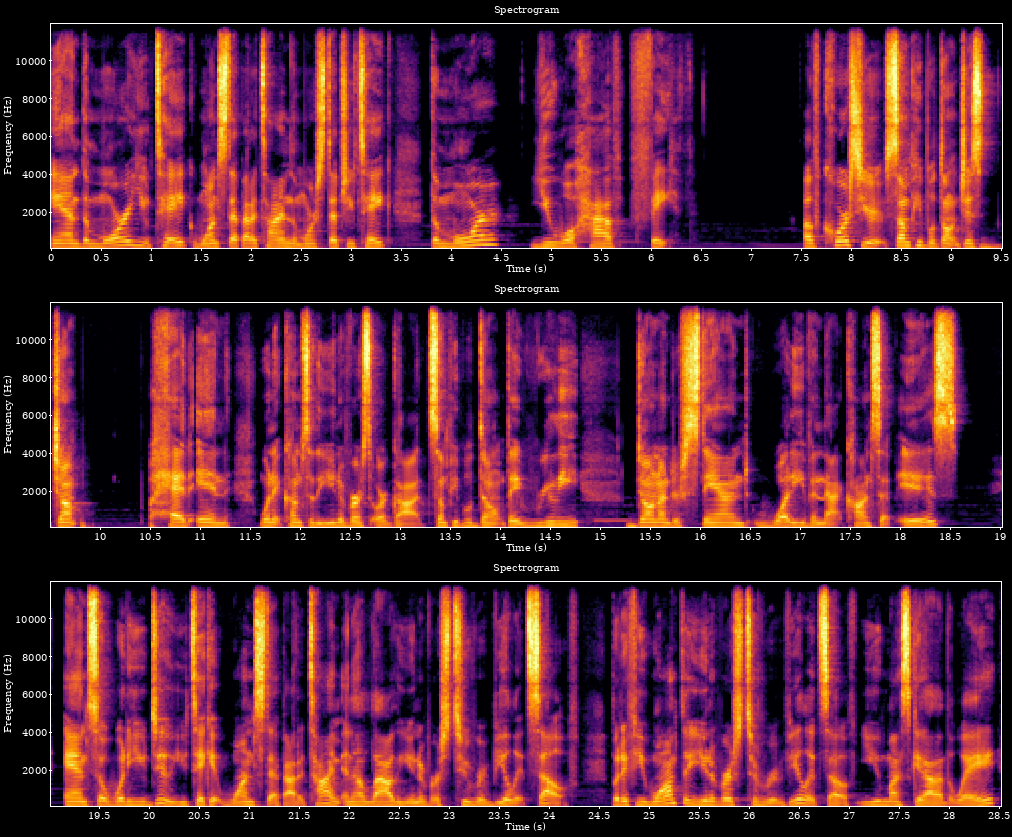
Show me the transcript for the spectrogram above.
And the more you take one step at a time, the more steps you take, the more you will have faith. Of course, you're some people don't just jump head in when it comes to the universe or God. Some people don't. They really don't understand what even that concept is. And so, what do you do? You take it one step at a time and allow the universe to reveal itself. But if you want the universe to reveal itself, you must get out of the way.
